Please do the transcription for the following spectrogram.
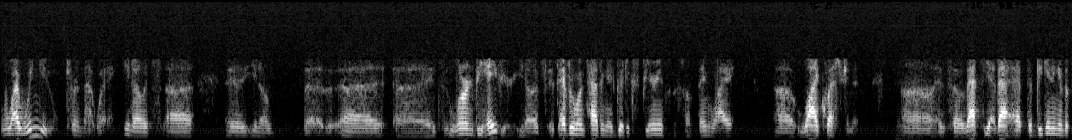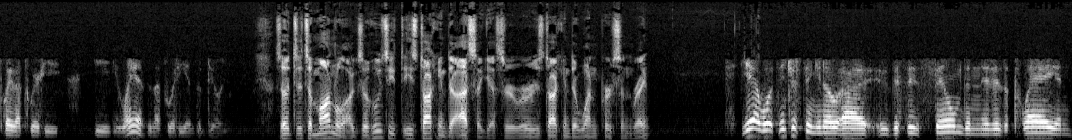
why wouldn't you turn that way? You know, it's uh, uh, you know, uh, uh, uh, it's learned behavior. You know, if, if everyone's having a good experience with something, why uh, why question it? Uh, and so that's yeah. That at the beginning of the play, that's where he he, he lands, and that's what he ends up doing. So it's it's a monologue. So who's he? He's talking to us, I guess, or, or he's talking to one person, right? Yeah, well, it's interesting. You know, uh, this is filmed and it is a play, and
